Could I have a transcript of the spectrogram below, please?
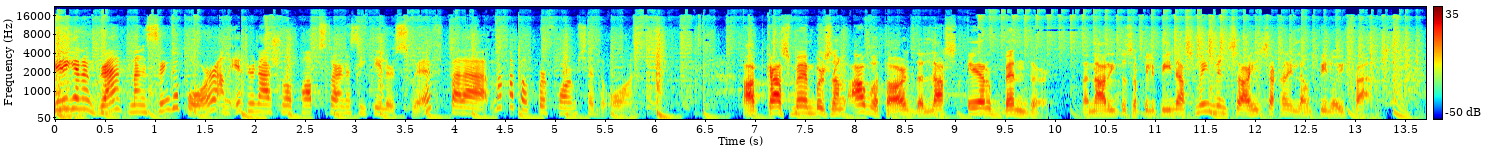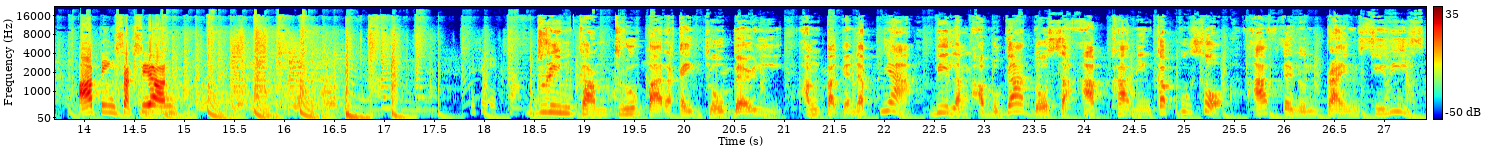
Binigyan ng grant ng Singapore ang international pop star na si Taylor Swift para makapag-perform siya doon. At cast members ng Avatar, The Last Airbender, na narito sa Pilipinas, may mensahe sa kanilang Pinoy fans. Ating saksiyan, Dream come true para kay Joe Berry ang pagganap niya bilang abogado sa upcoming Kapuso Afternoon Prime Series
